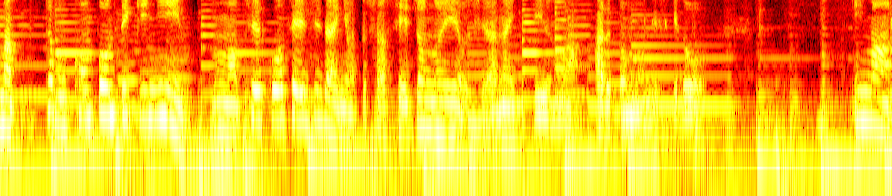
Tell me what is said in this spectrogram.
まあ多分根本的に、まあ、中高生時代に私は成長の家を知らないっていうのはあると思うんですけど今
